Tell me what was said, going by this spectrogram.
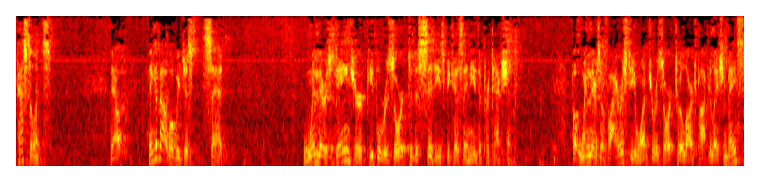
Pestilence. Now, Think about what we just said. When there's danger, people resort to the cities because they need the protection. But when there's a virus, do you want to resort to a large population base?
